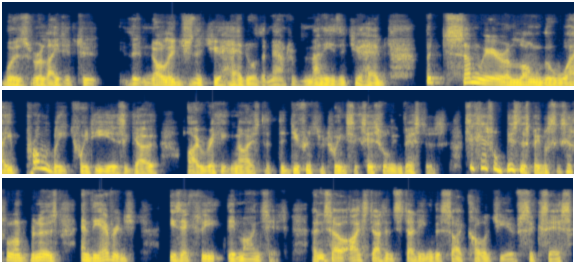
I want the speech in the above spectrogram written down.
was related to the knowledge that you had or the amount of money that you had. But somewhere along the way, probably 20 years ago, I recognized that the difference between successful investors, successful business people, successful entrepreneurs, and the average is actually their mindset. And so I started studying the psychology of success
